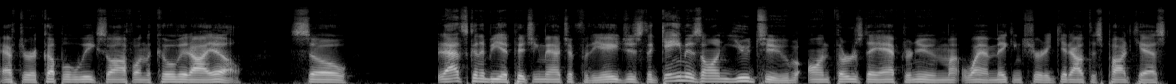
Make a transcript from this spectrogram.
after a couple of weeks off on the COVID IL. So that's going to be a pitching matchup for the ages. The game is on YouTube on Thursday afternoon. Why I'm making sure to get out this podcast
